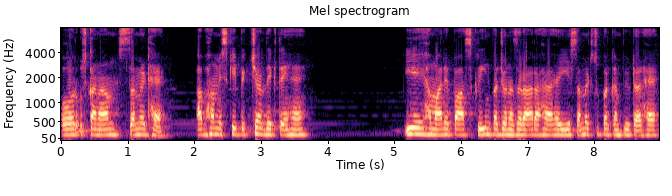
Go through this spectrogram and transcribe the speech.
और उसका नाम समिट है। अब हम इसकी पिक्चर देखते हैं। ये हमारे पास स्क्रीन पर जो नज़र आ रहा है, ये समिट सुपर कंप्यूटर है,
